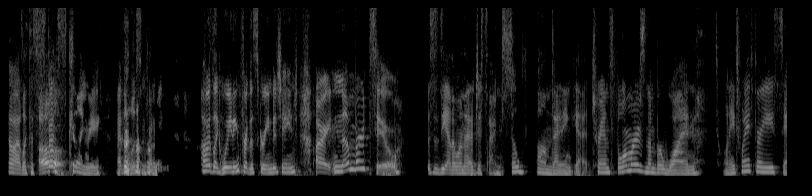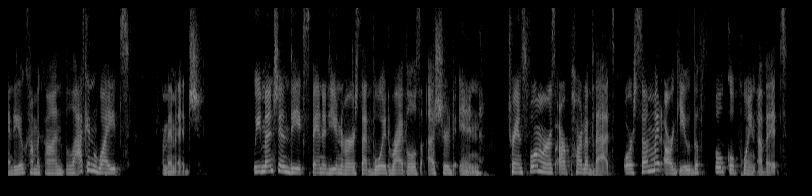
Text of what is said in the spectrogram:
Oh, I was like, the suspense Oh. is killing me. I have the list in front of me. I was like waiting for the screen to change. All right, number two. This is the other one that I just, I'm so bummed I didn't get. Transformers number one, 2023, San Diego Comic Con, black and white from Image. We mentioned the expanded universe that Void Rivals ushered in. Transformers are part of that, or some might argue the focal point of it.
